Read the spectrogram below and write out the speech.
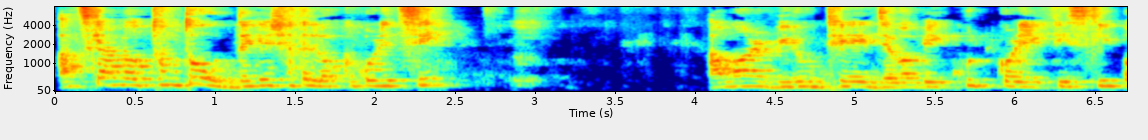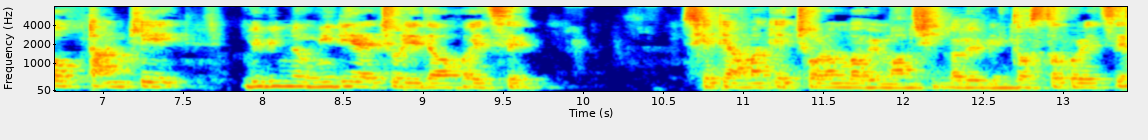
আজকে আমি অত্যন্ত উদ্বেগের সাথে লক্ষ্য করেছি, আমার বিরুদ্ধে যেভাবে খুট করে একটি স্লিপ অফ টানকে বিভিন্ন মিডিয়ায় ছড়িয়ে দেওয়া হয়েছে, সেটি আমাকে চরমভাবে, মানসিকভাবে বিধ্বস্ত করেছে।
